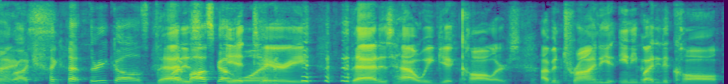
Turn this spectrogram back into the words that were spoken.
a Nice. broadcast. I got three calls. That My is boss got it, one. Terry. that is how we get callers. I've been trying to get anybody to call.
